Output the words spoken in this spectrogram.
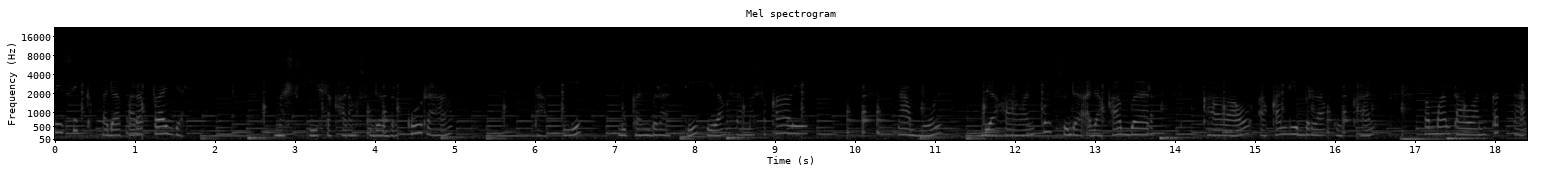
fisik kepada para pelajar. Meski sekarang sudah berkurang, tapi bukan berarti hilang sama sekali. Namun, belakangan pun sudah ada kabar kalau akan diberlakukan pemantauan ketat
